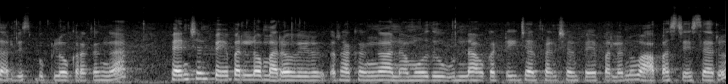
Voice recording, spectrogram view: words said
సర్వీస్ బుక్లో ఒక రకంగా. పెన్షన్ పేపర్లో మరో రకంగా నమోదు ఉన్న ఒక టీచర్ పెన్షన్ పేపర్లను వాపస్ చేశారు.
